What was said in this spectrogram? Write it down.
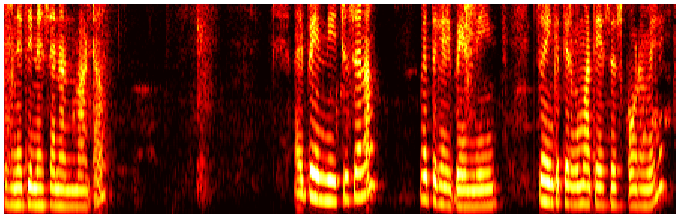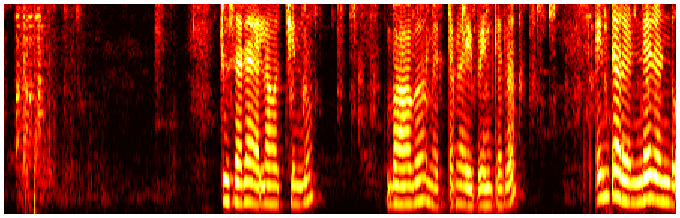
అదే తినేసాను అనమాట అయిపోయింది చూసారా? మెత్తగా అయిపోయింది. సో ఇంకా తిరగమాత వేసేసుకోవడమే. చూసారా ఎలా వచ్చిందో? బాగా మెత్తగా అయిపోయింది కదా? ఇంత రెండే రెండు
